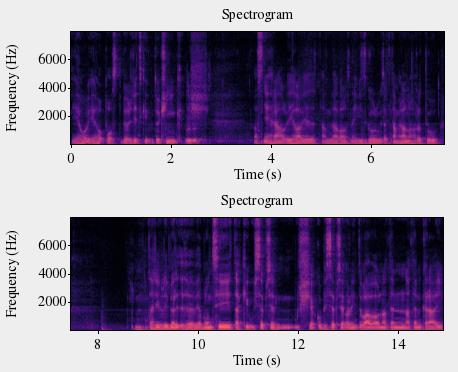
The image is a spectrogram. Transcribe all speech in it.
Jeho, jeho post byl vždycky útočník, když mm-hmm. vlastně hrál v Jihlavě, tam dával nejvíc gólů, tak tam hrál na hrotu. Tady v, Liber, v Jablonci taky už se, pře, už jakoby se přeorientovával na ten, na ten kraj,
